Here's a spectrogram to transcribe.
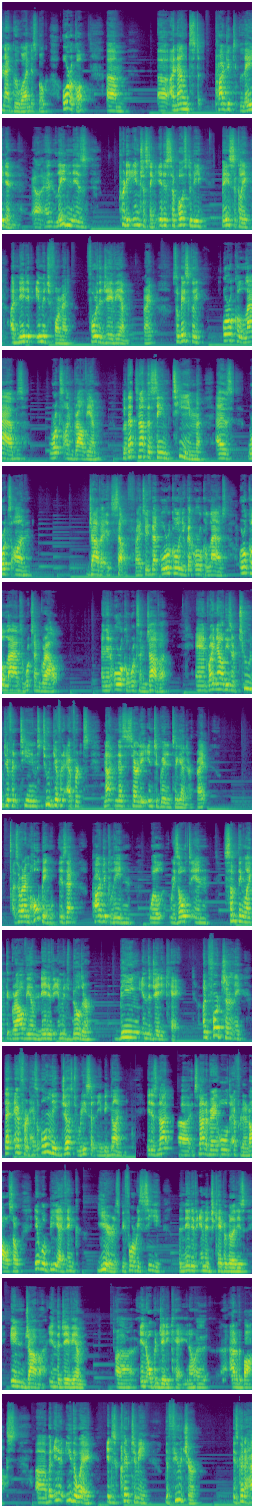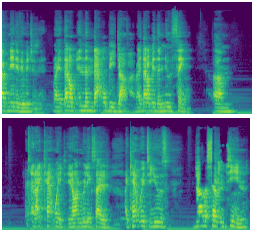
not Google, I misspoke. Oracle um, uh, announced Project Leyden, uh, and Leyden is pretty interesting. It is supposed to be basically a native image format for the JVM, right? So basically, Oracle Labs works on GraalVM, but that's not the same team as works on Java itself, right? So you've got Oracle and you've got Oracle Labs. Oracle Labs works on Graal, and then Oracle works on Java. And right now, these are two different teams, two different efforts, not necessarily integrated together, right? So what I'm hoping is that Project Leyden will result in something like the GraalVM native image builder being in the JDK. Unfortunately, that effort has only just recently begun. It is not uh, it's not a very old effort at all. So it will be, I think, years before we see the native image capabilities in Java in the JVM uh, in OpenJDK, you know, uh, out of the box. Uh, but in, either way, it is clear to me the future is going to have native images in it, right? That'll and then that will be Java, right? That'll be the new thing. Um, and I can't wait. You know, I'm really excited. I can't wait to use Java 17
